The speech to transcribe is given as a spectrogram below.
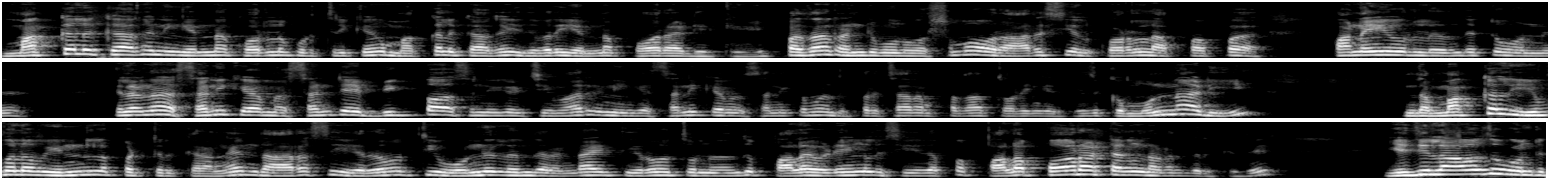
மக்களுக்காக நீங்கள் என்ன குரல் கொடுத்துருக்கீங்க? மக்களுக்காக இதுவரை என்ன போராடி இருக்கீங்க? இப்போ தான் ரெண்டு மூணு வருஷமாக ஒரு அரசியல் குரல் அப்பப்போ பனையூரில் இருந்துட்டு ஒன்று இல்லைன்னா சனிக்கிழமை சண்டே பிக் பாஸ் நிகழ்ச்சி மாதிரி நீங்கள் சனிக்கிழமை சனிக்கிழமை இந்த பிரச்சாரம் இப்போ தான் தொடங்கியிருக்கு இதுக்கு முன்னாடி இந்த மக்கள் இவ்வளவு எண்ணிலப்பட்டிருக்கிறாங்க இந்த அரசு இருபத்தி ஒன்றுலேருந்து ரெண்டாயிரத்தி இருபத்தொன்னுலேருந்து பல விடயங்கள் செய்தப்போ பல போராட்டங்கள் நடந்திருக்குது. எதிலாவது ஒன்று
